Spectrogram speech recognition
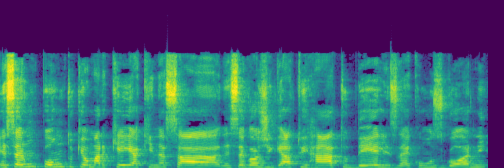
esse era um ponto que eu marquei aqui nessa, nesse negócio de gato e rato deles, né, com os Gorn.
